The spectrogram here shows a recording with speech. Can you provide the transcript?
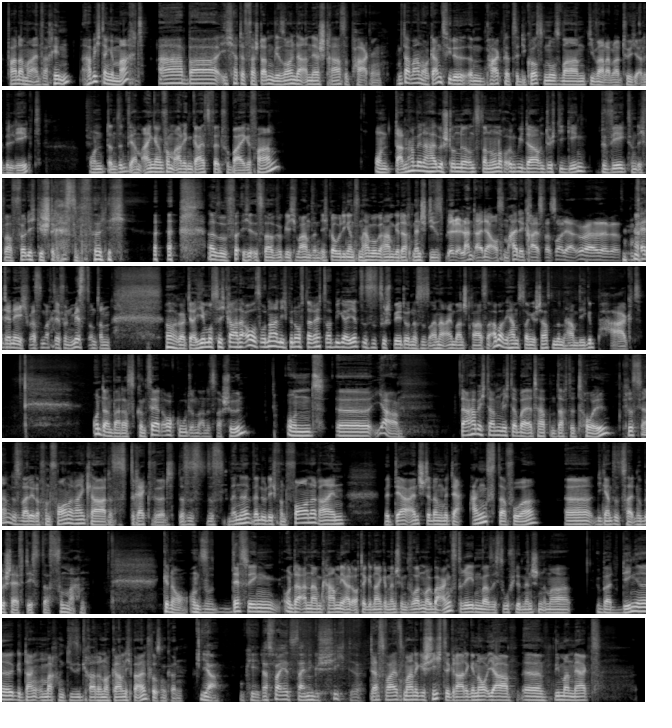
Fahr da mal einfach hin. Habe ich dann gemacht, aber ich hatte verstanden, wir sollen da an der Straße parken. Und da waren auch ganz viele ähm, Parkplätze, die kostenlos waren, die waren aber natürlich alle belegt. Und dann sind wir am Eingang vom Heiligen Geistfeld vorbeigefahren. Und dann haben wir eine halbe Stunde uns dann nur noch irgendwie da und durch die Gegend bewegt und ich war völlig gestresst und völlig also es war wirklich Wahnsinn. Ich glaube, die ganzen Hamburger haben gedacht, Mensch, dieses blöde Landei aus dem Heidekreis, was soll der? Fährt der nicht? Was macht der für ein Mist? Und dann, oh Gott, ja, hier muss ich geradeaus. Oh nein, ich bin auf der Rechtsabbieger, jetzt ist es zu spät und es ist eine Einbahnstraße. Aber wir haben es dann geschafft und dann haben wir geparkt. Und dann war das Konzert auch gut und alles war schön. Und äh, ja, da habe ich dann mich dabei ertappt und dachte, toll, Christian, das war dir doch von vornherein klar, dass es Dreck wird. Das ist das, wenn, ne, wenn du dich von vornherein mit der Einstellung, mit der Angst davor äh, die ganze Zeit nur beschäftigst, das zu machen. Genau. Und so deswegen unter anderem kam mir halt auch der Gedanke, Mensch, wir sollten mal über Angst reden, weil sich so viele Menschen immer über Dinge Gedanken machen, die sie gerade noch gar nicht beeinflussen können. Ja, okay, das war jetzt deine Geschichte. Das war jetzt meine Geschichte gerade, genau. Ja, äh, wie man merkt,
